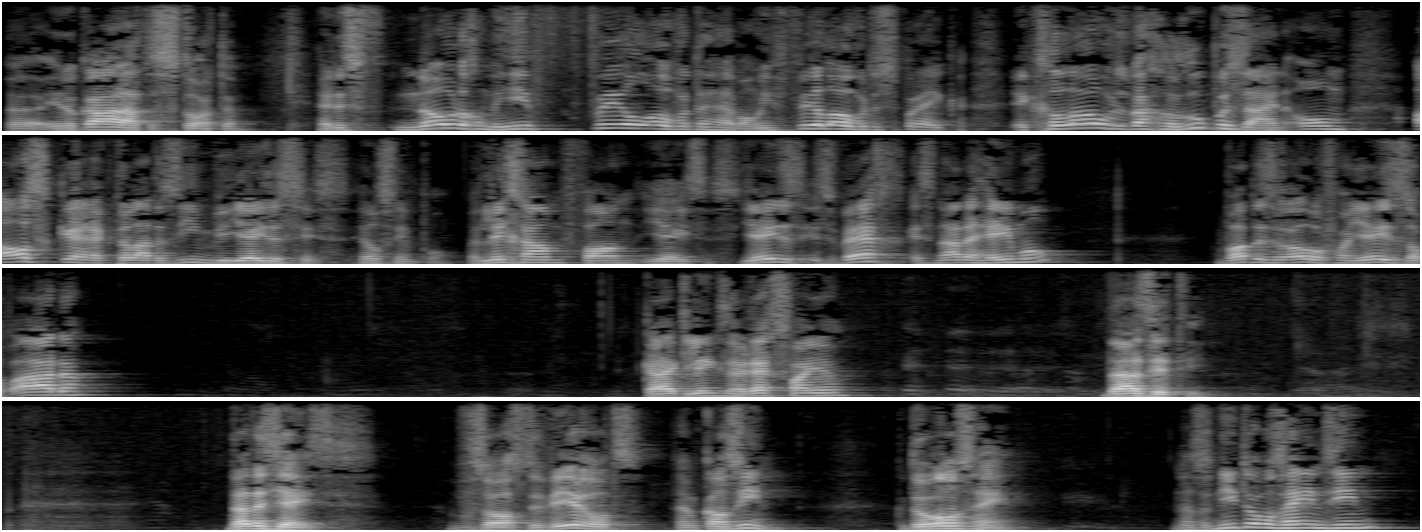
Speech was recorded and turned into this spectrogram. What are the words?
uh, in elkaar laten storten. Het is nodig om hier veel over te hebben, om hier veel over te spreken. Ik geloof dat wij geroepen zijn om als kerk te laten zien wie Jezus is. Heel simpel. Het lichaam van Jezus. Jezus is weg, is naar de hemel. Wat is er over van Jezus op aarde? Kijk links en rechts van je. Daar zit hij. Dat is Jezus. Zoals de wereld hem kan zien. Door ons heen. En als we het niet door ons heen zien,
